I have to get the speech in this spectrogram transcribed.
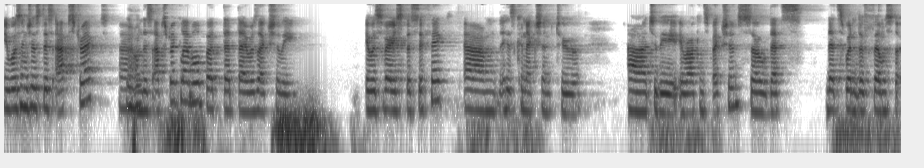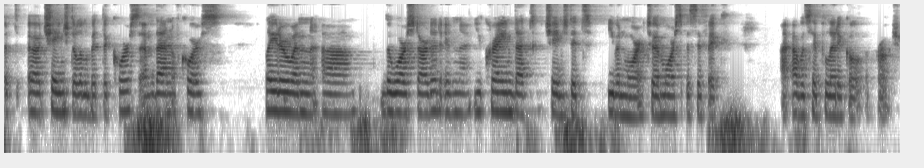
it wasn't just this abstract uh, mm-hmm. on this abstract level, but that there was actually it was very specific. Um, his connection to uh, to the Iraq inspections. So that's that's when the film started, uh, changed a little bit the course, and then of course later when um, the war started in uh, Ukraine, that changed it even more to a more specific, I, I would say, political approach.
